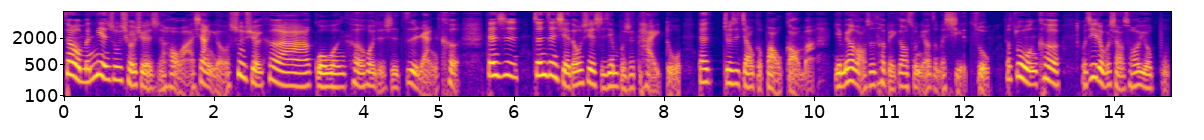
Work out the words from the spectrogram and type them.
在我们念书求学的时候啊，像有数学课啊、国文课或者是自然课，但是真正写东西的时间不是太多，但就是交个报告嘛，也没有老师特别告诉你要怎么写作。那作文课，我记得我小时候有补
